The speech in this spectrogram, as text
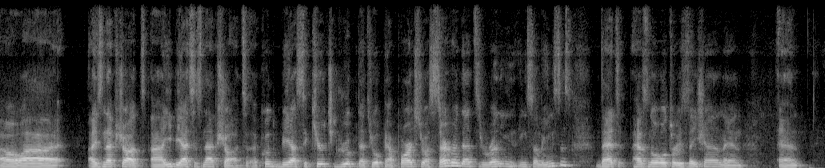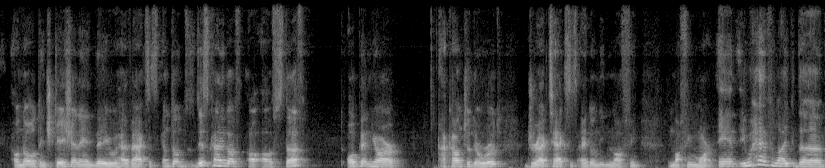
oh uh, a snapshot, uh, EBS snapshot. Uh, could be a security group that you open a port to a server that's running in some instance that has no authorization and and or no authentication and they will have access. And so this kind of, of, stuff, open your account to the root, direct access. I don't need nothing, nothing more. And you have like the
